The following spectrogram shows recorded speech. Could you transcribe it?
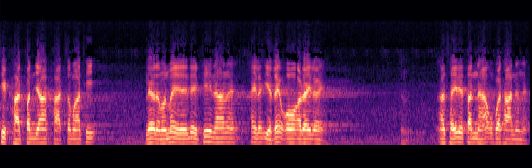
ที่ขาดปัญญาขาดสมาธิ แล้วแต่มันไม่ได้พิจารณาให้ละเอียดได้อออะไรเลย อาศัยแต่ตัณหาอุปทานนั่นแหละ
